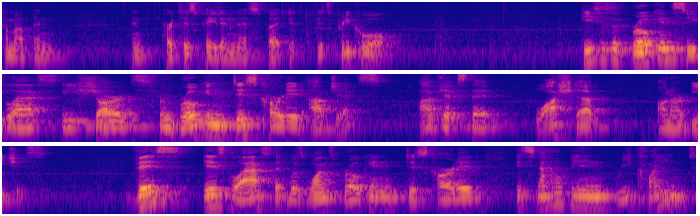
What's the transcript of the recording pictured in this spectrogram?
come up and, and participate in this, but it, it's pretty cool. Pieces of broken sea glass, these shards from broken, discarded objects, objects that washed up on our beaches. This is glass that was once broken, discarded. It's now been reclaimed.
